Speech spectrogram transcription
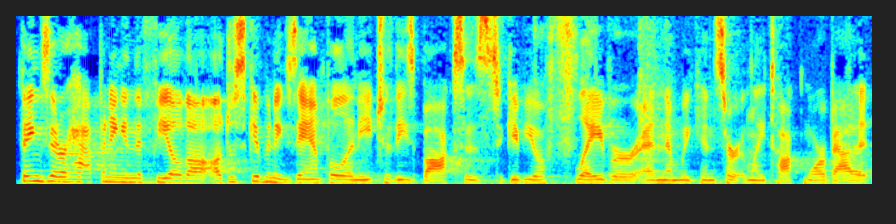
things that are happening in the field, I'll, I'll just give an example in each of these boxes to give you a flavor, and then we can certainly talk more about it.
